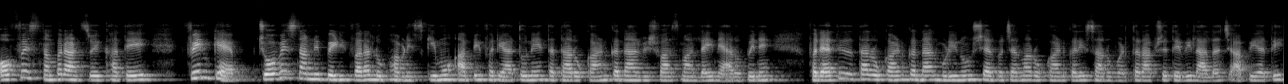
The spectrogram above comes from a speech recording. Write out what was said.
ઓફિસ નંબર આઠસો એક ખાતે ફિનકેપ ચોવીસ નામની પેઢી દ્વારા લોભામણી સ્કીમો આપી ફરિયાદોને તથા રોકાણ કરનાર વિશ્વાસમાં લઈને આરોપીને ફરિયાદી તથા રોકાણ કરનાર મૂડીનું શેરબજારમાં રોકાણ કરી સારું વળતર આપશે તેવી લાલચ આપી હતી.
